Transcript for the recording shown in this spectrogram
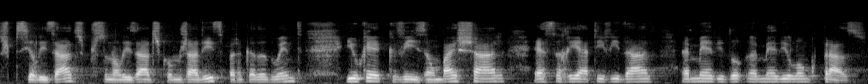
especializados, personalizados, como já disse, para cada doente, e o que é que visam? Baixar essa reatividade a médio, a médio e longo prazo.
